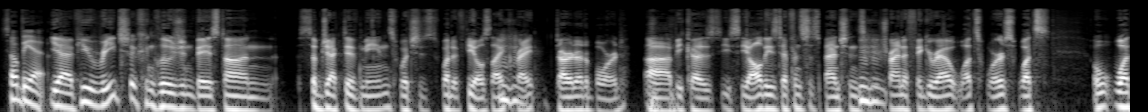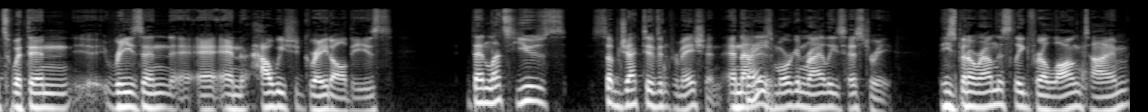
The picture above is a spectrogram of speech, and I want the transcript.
so be it. Yeah, if you reach a conclusion based on subjective means, which is what it feels like, right? Dart at a board, uh, because you see all these different suspensions, and you're trying to figure out what's worse, what's what's within uh, reason, and how we should grade all these. Then let's use subjective information, and that is Great. Morgan Rielly's history. He's been around this league for a long time.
